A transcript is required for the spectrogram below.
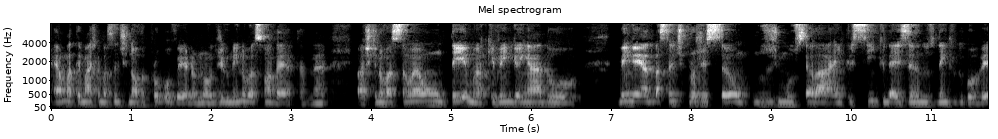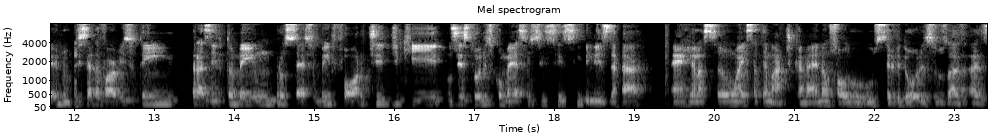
é uma temática bastante nova para o governo, não digo nem inovação aberta, né? Eu acho que inovação é um tema que vem ganhado vem ganhado bastante projeção nos últimos, sei lá, entre 5 e 10 anos dentro do governo. De certa forma, isso tem trazido também um processo bem forte de que os gestores começam a se sensibilizar é, em relação a essa temática, né? Não só os servidores, os, as,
